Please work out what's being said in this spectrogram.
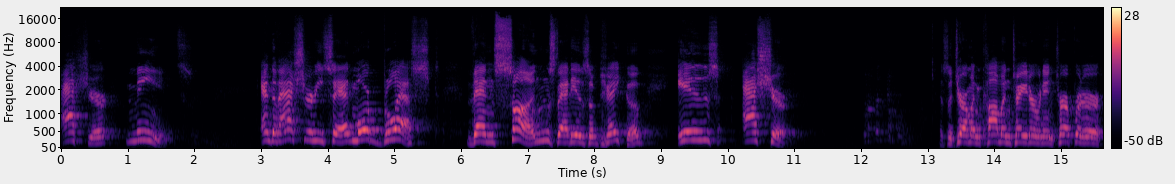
Asher means. And of Asher, he said, more blessed than sons, that is, of Jacob, is Asher. As the German commentator and interpreter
